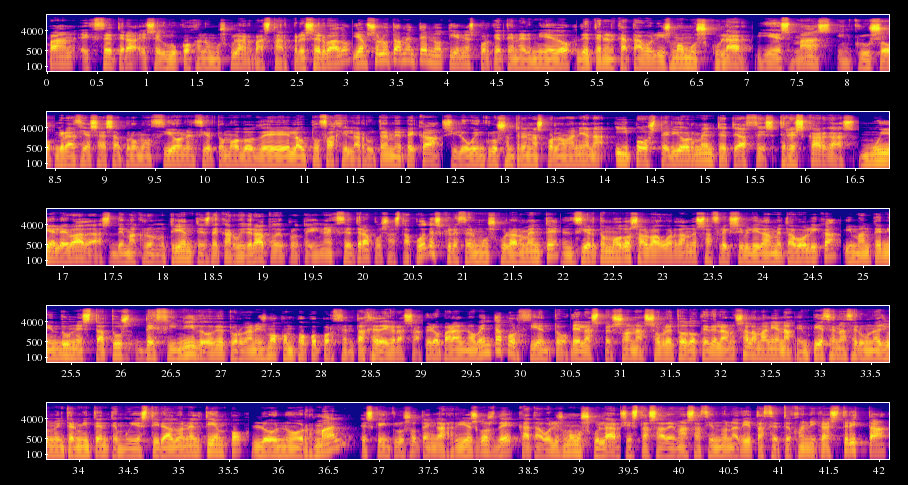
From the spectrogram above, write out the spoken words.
pan, etcétera, ese glucógeno muscular va a estar preservado y absolutamente no tienes por qué tener miedo de tener catabolismo muscular. Y es más, incluso gracias a esa promoción en cierto modo de la autofagia y la ruta MPK, si luego incluso entrenas por la mañana y posteriormente te haces tres cargas muy elevadas de macronutrientes, de carbohidrato, de proteína, etcétera, pues hasta puedes crecer muscularmente, en cierto modo salvaguardando esa flexibilidad metabólica y manteniendo un estatus definido de tu organismo con poco porcentaje de grasa. Pero para el 90% de las personas, sobre todo que de la noche a la mañana empiecen a hacer un ayuno intermitente muy estirado en el tiempo, lo normal es que incluso tengas riesgos de catabolismo muscular. Si estás además haciendo una dieta cetogénica estricta,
